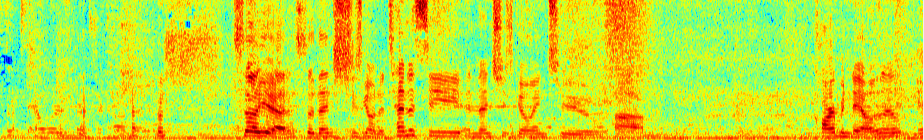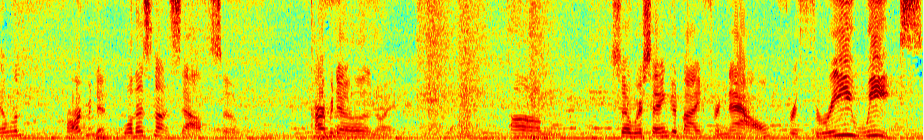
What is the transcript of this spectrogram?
six hours from Chicago. so yeah, so then she's going to Tennessee, and then she's going to um, Carbondale, Ill- Illinois. Carbondale. Well, that's not south, so Carbondale, Illinois. Um, so we're saying goodbye for now for three weeks.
